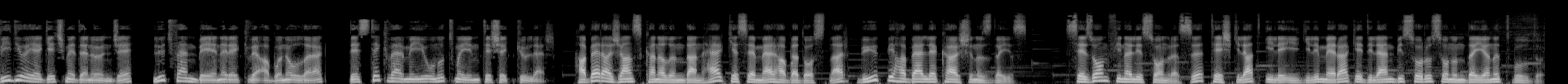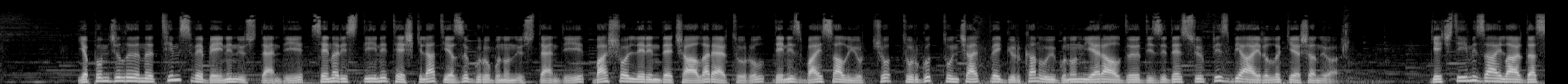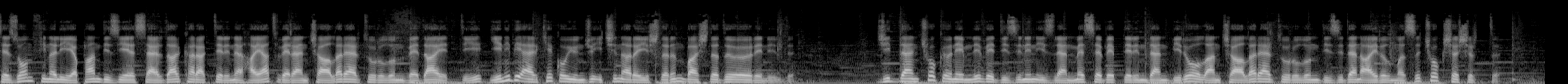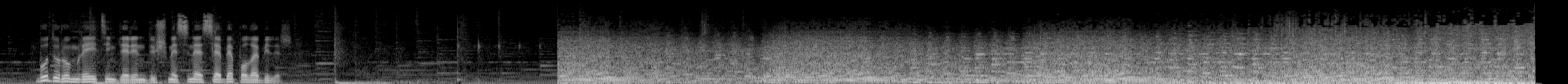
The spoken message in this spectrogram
Videoya geçmeden önce, lütfen beğenerek ve abone olarak, destek vermeyi unutmayın teşekkürler. Haber Ajans kanalından herkese merhaba dostlar, büyük bir haberle karşınızdayız. Sezon finali sonrası, teşkilat ile ilgili merak edilen bir soru sonunda yanıt buldu. Yapımcılığını Tims ve Bey'nin üstlendiği, senaristliğini Teşkilat Yazı grubunun üstlendiği, başrollerinde Çağlar Ertuğrul, Deniz Baysal Yurtçu, Turgut Tunçalp ve Gürkan Uygun'un yer aldığı dizide sürpriz bir ayrılık yaşanıyor. Geçtiğimiz aylarda sezon finali yapan diziye Serdar karakterine hayat veren Çağlar Ertuğrul'un veda ettiği, yeni bir erkek oyuncu için arayışların başladığı öğrenildi. Cidden çok önemli ve dizinin izlenme sebeplerinden biri olan Çağlar Ertuğrul'un diziden ayrılması çok şaşırttı. Bu durum reytinglerin düşmesine sebep olabilir.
